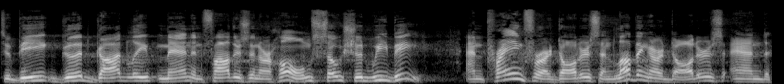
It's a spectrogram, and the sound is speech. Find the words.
to be good, godly men and fathers in our homes, so should we be. And praying for our daughters and loving our daughters and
